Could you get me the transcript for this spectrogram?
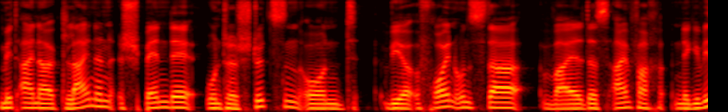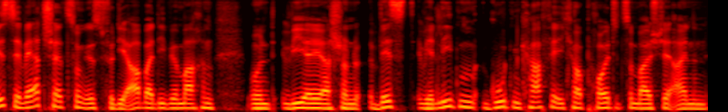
mit einer kleinen Spende unterstützen und wir freuen uns da, weil das einfach eine gewisse Wertschätzung ist für die Arbeit, die wir machen. Und wie ihr ja schon wisst, wir lieben guten Kaffee. Ich habe heute zum Beispiel einen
